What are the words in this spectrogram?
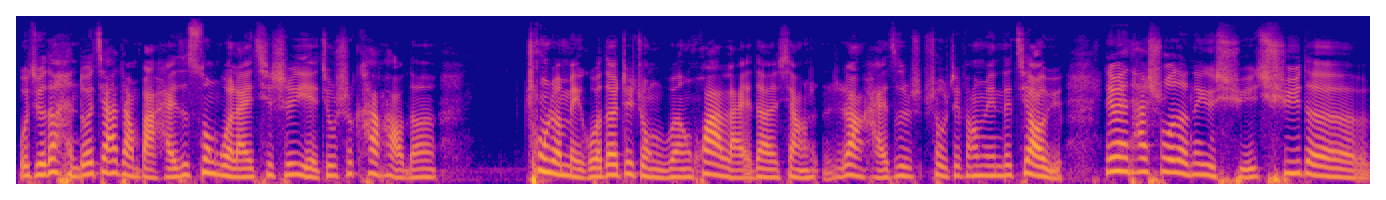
我觉得很多家长把孩子送过来，其实也就是看好的。冲着美国的这种文化来的，想让孩子受这方面的教育。另外，他说的那个学区的，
